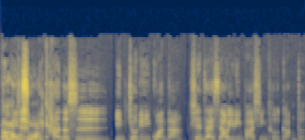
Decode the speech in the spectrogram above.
那老实说啊，你看的是一九年一贯的啊，现在是要一零八新课纲的。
